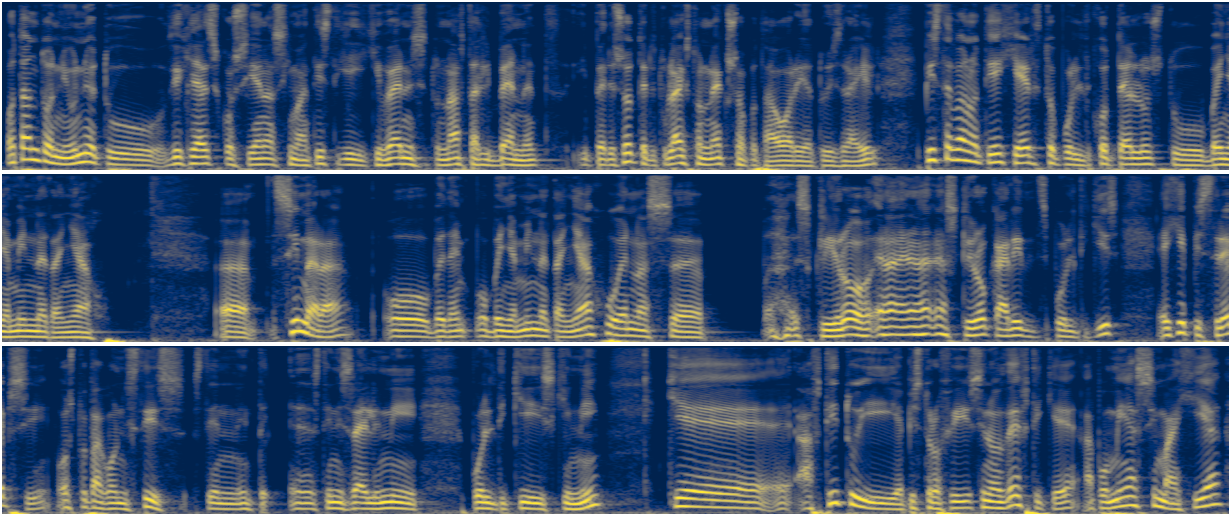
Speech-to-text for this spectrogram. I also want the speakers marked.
Speaker 1: Όταν τον Ιούνιο του 2021 σχηματίστηκε η κυβέρνηση του Ναύταλι Μπένετ, οι περισσότεροι, τουλάχιστον έξω από τα όρια του Ισραήλ, πίστευαν ότι έχει έρθει το πολιτικό τέλος του Μπενιαμίν Νετανιάχου. Ε, σήμερα, ο, ο Μπενιαμίν Νετανιάχου, ένας ε, σκληρό, ένα, ένα σκληρό καρύδι της πολιτικής έχει επιστρέψει ως πρωταγωνιστής στην, ε, στην Ισραηλινή πολιτική σκηνή και αυτή του η επιστροφή συνοδεύτηκε από μια συμμαχία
